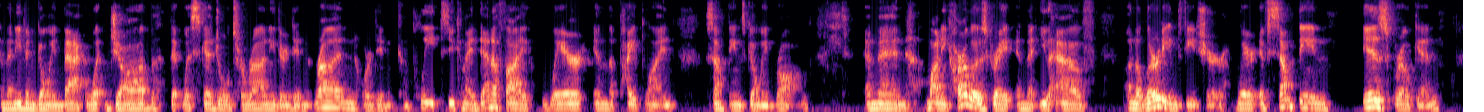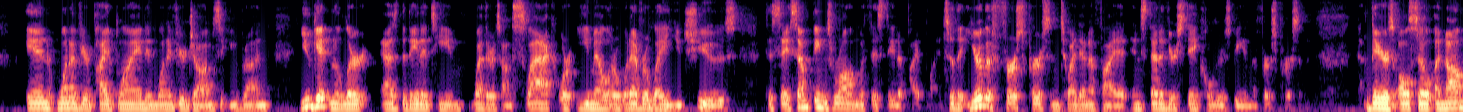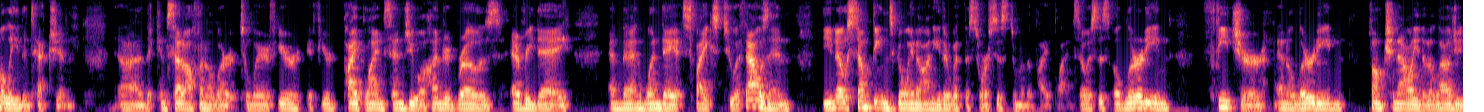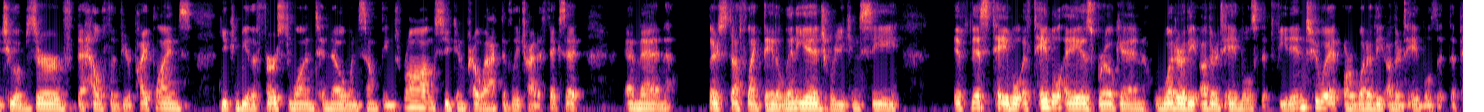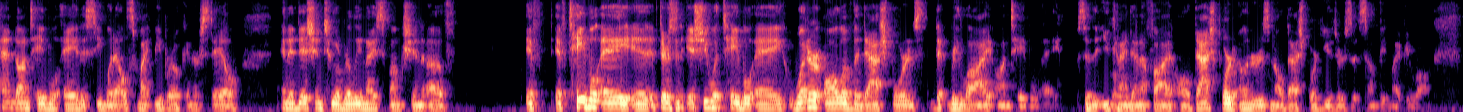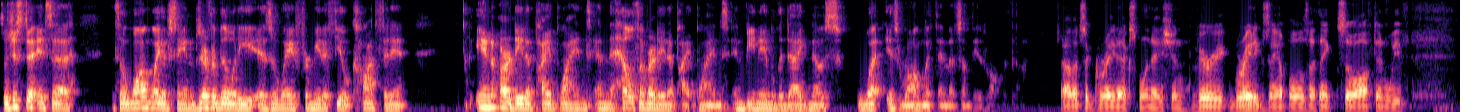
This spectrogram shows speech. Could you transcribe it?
And then even going back, what job that was scheduled to run either didn't run or didn't complete. So you can identify where in the pipeline something's going wrong. And then Monte Carlo is great in that you have an alerting feature where if something is broken, in one of your pipeline and one of your jobs that you run you get an alert as the data team whether it's on slack or email or whatever way you choose to say something's wrong with this data pipeline so that you're the first person to identify it instead of your stakeholders being the first person. There's also anomaly detection uh, that can set off an alert to where if your if your pipeline sends you 100 rows every day and then one day it spikes to a thousand you know something's going on either with the source system or the pipeline. So it's this alerting feature and alerting functionality that allows you to observe the health of your pipelines. You can be the first one to know when something's wrong so you can proactively try to fix it. And then there's stuff like data lineage where you can see if this table if table a is broken what are the other tables that feed into it or what are the other tables that depend on table a to see what else might be broken or stale in addition to a really nice function of if if table A if there's an issue with table A, what are all of the dashboards that rely on table A so that you can identify all dashboard owners and all dashboard users that something might be wrong. So just a, it's a it's a long way of saying observability is a way for me to feel confident in our data pipelines and the health of our data pipelines and being able to diagnose what is wrong with them if something is wrong with them. Oh, that's a great explanation. Very great examples. I think so often we've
